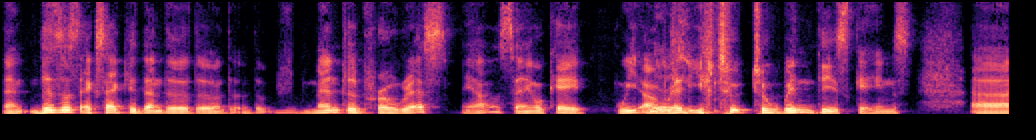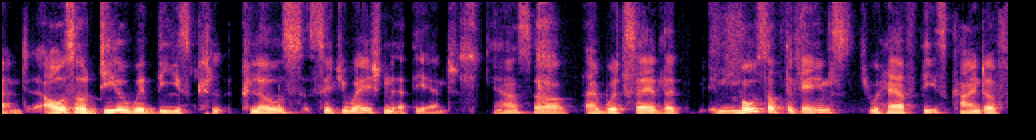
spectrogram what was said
and this is exactly then the, the the, the mental progress yeah saying okay we are yes. ready to to win these games and also deal with these cl close situation at the end yeah so i would say that in most of the games you have these kind of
